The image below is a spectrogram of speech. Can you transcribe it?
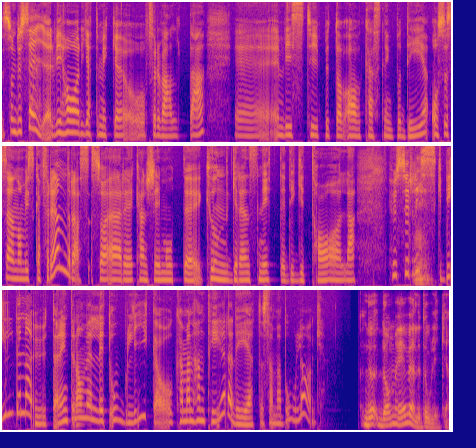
som du säger, vi har jättemycket att förvalta. Eh, en viss typ av avkastning på det. Och så sen om vi ska förändras så är det kanske emot eh, kundgränssnitt, det digitala. Hur ser mm. riskbilderna ut? Är inte de väldigt olika och kan man hantera det i ett och samma bolag? De är väldigt olika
